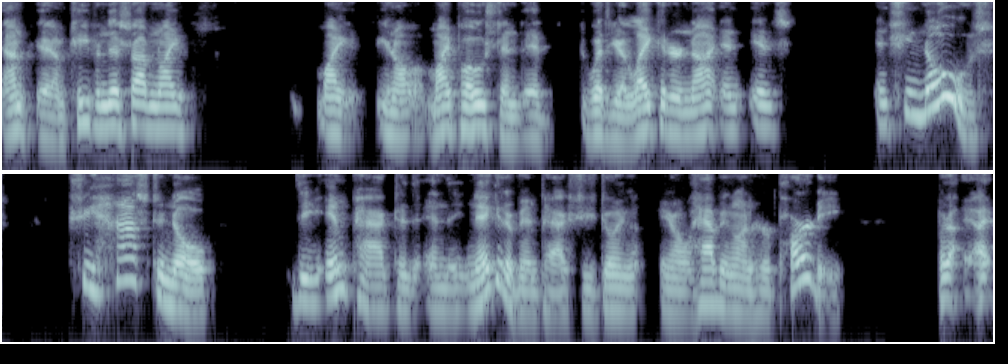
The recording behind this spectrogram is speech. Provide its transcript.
"I'm I'm keeping this up my my you know my post, and it, whether you like it or not." And it's and she knows she has to know the impact and, the negative impact she's doing, you know, having on her party. But I, I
